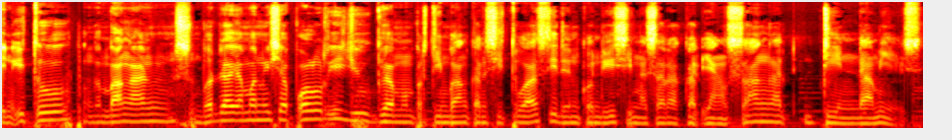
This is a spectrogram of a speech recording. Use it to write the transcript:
Selain itu, pengembangan sumber daya manusia Polri juga mempertimbangkan situasi dan kondisi masyarakat yang sangat dinamis.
